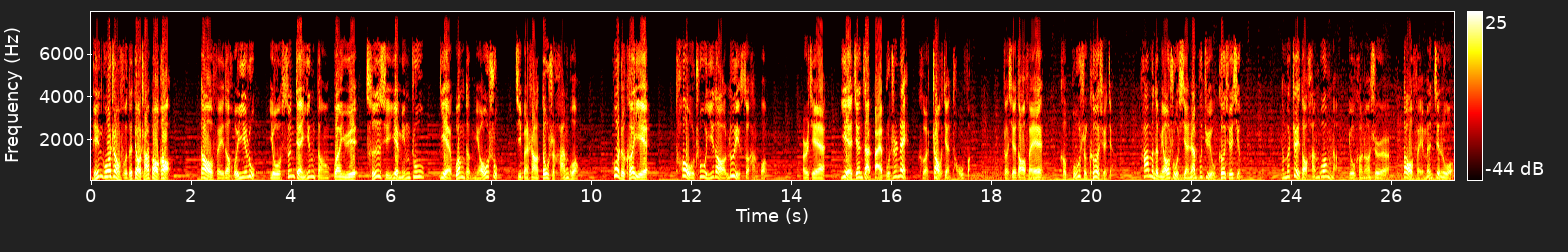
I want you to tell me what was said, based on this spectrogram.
民国政府的调查报告、盗匪的回忆录有孙殿英等关于慈禧夜明珠夜光的描述，基本上都是寒光，或者可以透出一道绿色寒光，而且夜间在百步之内可照见头发。这些盗匪可不是科学家，他们的描述显然不具有科学性。那么这道寒光呢？有可能是盗匪们进入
